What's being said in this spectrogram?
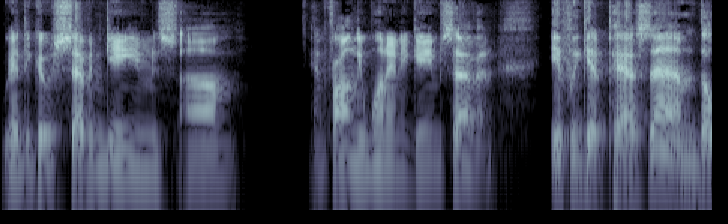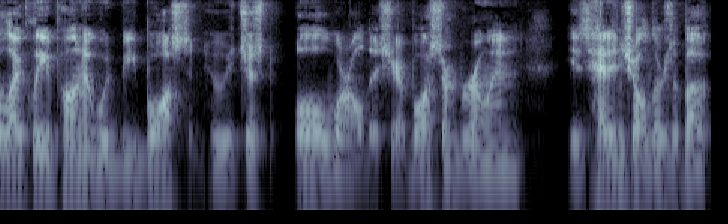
We had to go seven games. Um, and finally won in a game seven. If we get past them, the likely opponent would be Boston, who is just all world this year. Boston Bruin is head and shoulders above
